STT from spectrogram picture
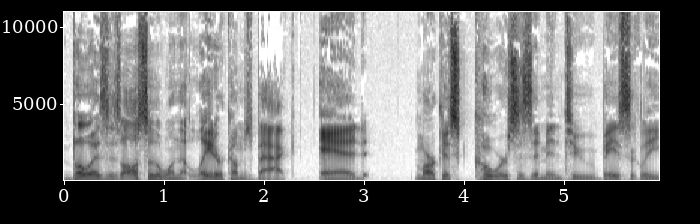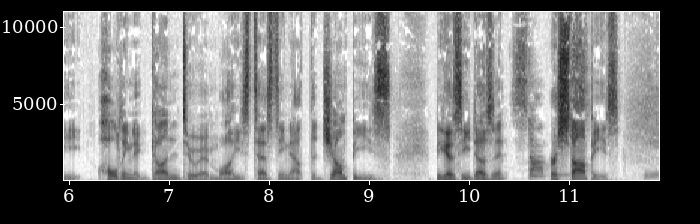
Boaz is also the one that later comes back and Marcus coerces him into basically holding a gun to him while he's testing out the jumpies because he doesn't Stompies. or stompies. Yeah.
